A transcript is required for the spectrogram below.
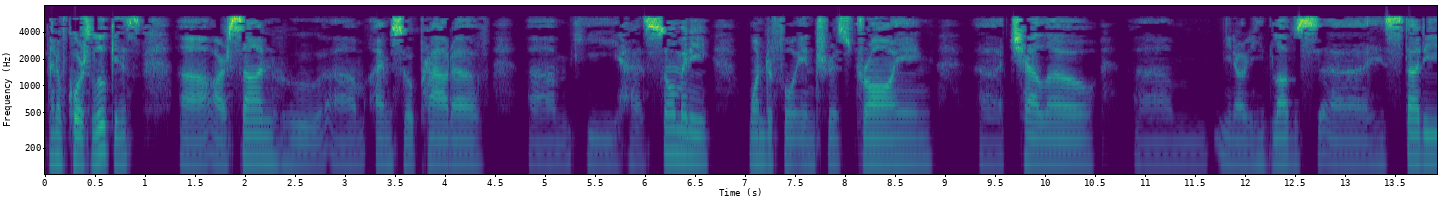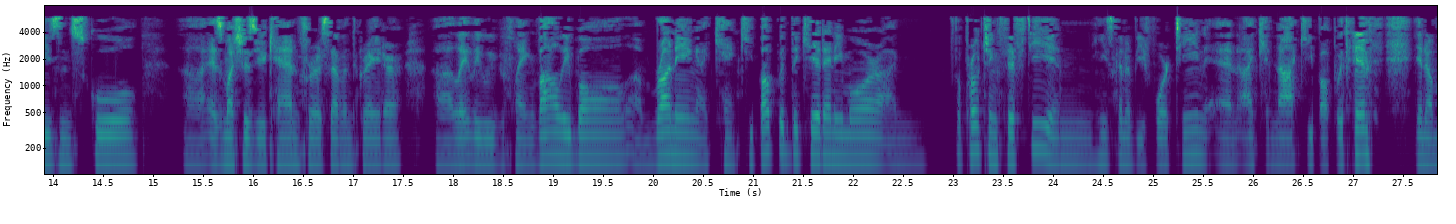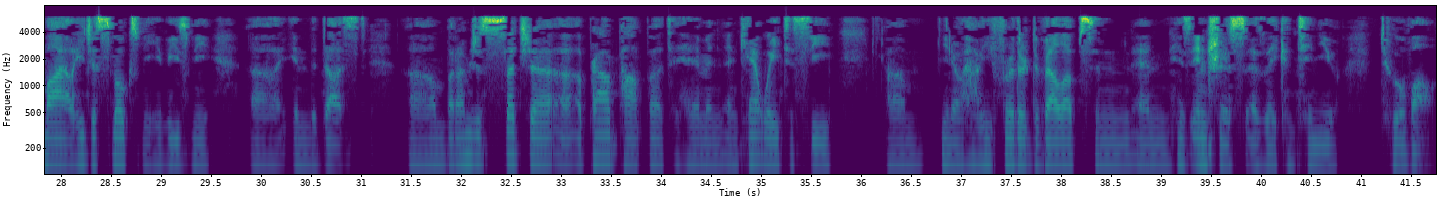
And of course, Lucas, uh, our son, who um, I'm so proud of. Um, he has so many wonderful interests, drawing, uh, cello. Um, you know, he loves uh, his studies in school uh, as much as you can for a seventh grader. Uh, lately, we've been playing volleyball, um, running. I can't keep up with the kid anymore. I'm approaching 50 and he's going to be 14 and I cannot keep up with him in a mile. He just smokes me. He leaves me uh, in the dust. Um, but I'm just such a, a proud papa to him and, and can't wait to see, um, you know, how he further develops and, and his interests as they continue to evolve.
